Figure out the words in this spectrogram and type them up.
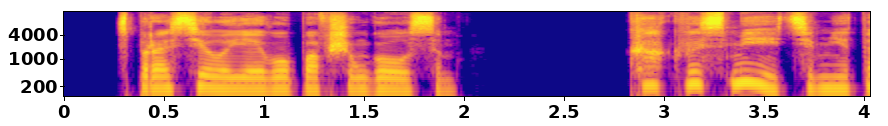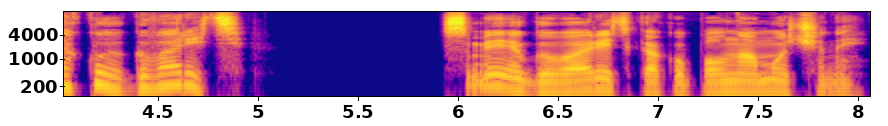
— спросила я его упавшим голосом. «Как вы смеете мне такое говорить?» «Смею говорить, как уполномоченный.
